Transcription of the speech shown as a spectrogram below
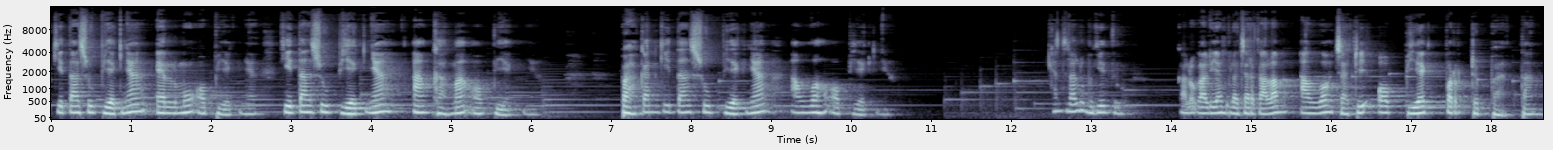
Kita subjeknya ilmu objeknya. Kita subjeknya agama objeknya. Bahkan kita subjeknya Allah objeknya. Kan selalu begitu. Kalau kalian belajar kalam, Allah jadi objek perdebatan.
